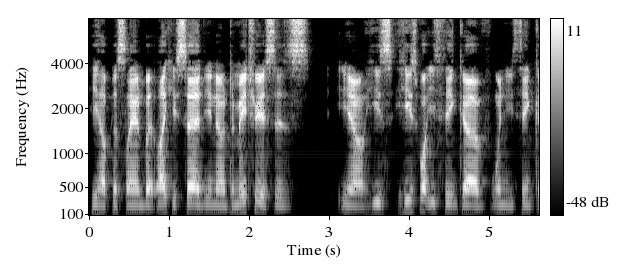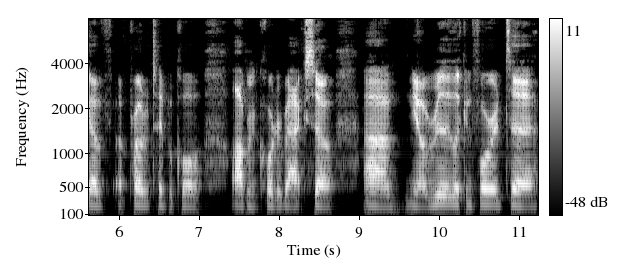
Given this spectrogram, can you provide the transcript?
he helped us land. But like you said, you know, Demetrius is you know he's he's what you think of when you think of a prototypical Auburn quarterback. So um, you know, really looking forward to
